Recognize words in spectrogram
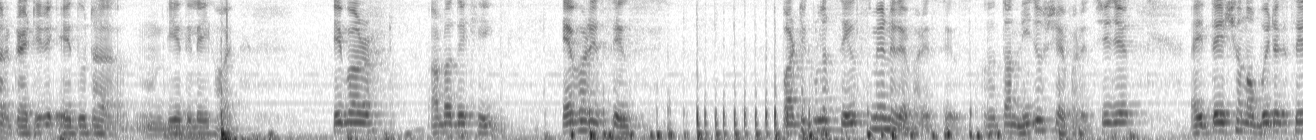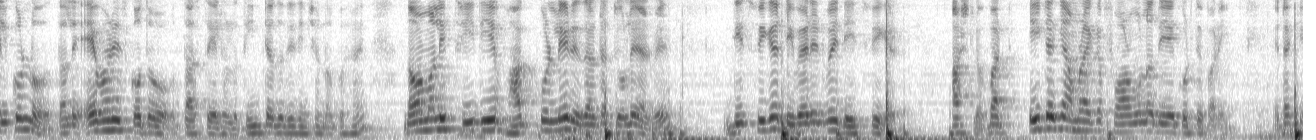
আর ক্রাইটেরিয়া এই দুটা দিয়ে দিলেই হয়। এবার আমরা দেখি এভারেজ সেলস পার্টিকুলার সেলসম্যানের এভারেজ সেলস অর্থাৎ তার নিজস্ব এভারেজ সে যে এই তেইশশো নব্বই টাকা সেল করল, তাহলে এভারেজ কত তার সেল হলো? তিনটা যদি তিনশো নব্বই হয়। নর্মালি থ্রি দিয়ে ভাগ করলে রেজাল্টটা চলে আসবে। This figure divided by this figure আসলো। বাট এইটাকে আমরা একটা ফর্মুলা দিয়ে করতে পারি। এটাকে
